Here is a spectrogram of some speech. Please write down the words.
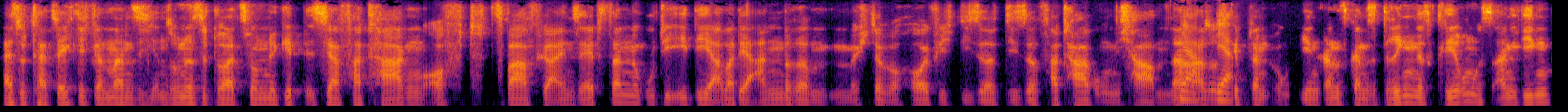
Also tatsächlich, wenn man sich in so eine Situation begibt, ist ja Vertagen oft zwar für einen selbst dann eine gute Idee, aber der andere möchte häufig diese, diese Vertagung nicht haben. Ne? Ja, also es ja. gibt dann irgendwie ein ganz, ganz dringendes Klärungsanliegen,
